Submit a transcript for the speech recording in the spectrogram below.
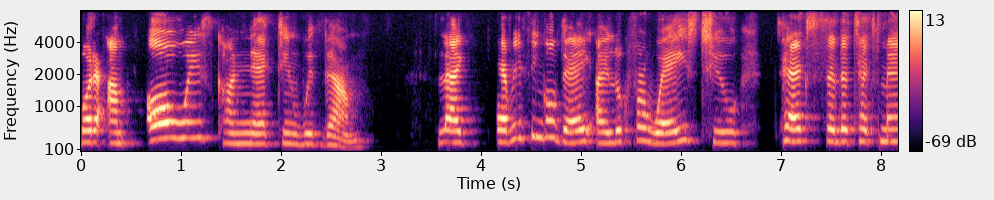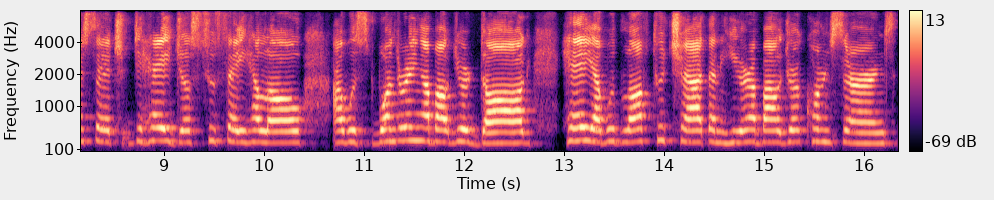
but I'm always connecting with them. Like every single day, I look for ways to text, send a text message. Hey, just to say hello. I was wondering about your dog. Hey, I would love to chat and hear about your concerns.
